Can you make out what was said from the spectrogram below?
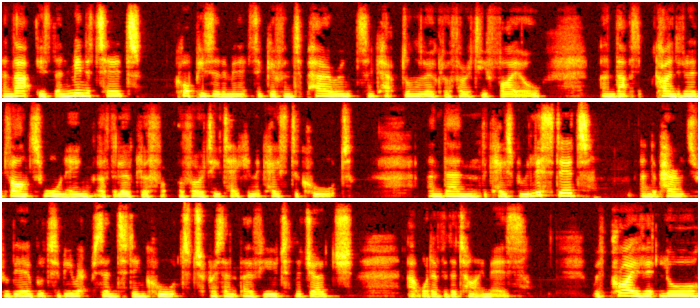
And that is then minuted. Copies of the minutes are given to parents and kept on the local authority file. And that's kind of an advance warning of the local authority taking the case to court. And then the case will be listed and the parents will be able to be represented in court to present their view to the judge at whatever the time is. With private law,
